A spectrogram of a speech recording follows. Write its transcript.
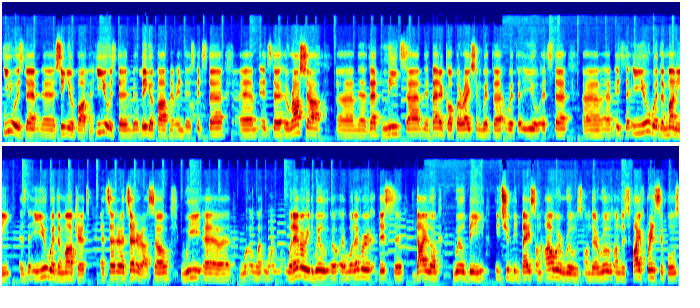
EU is the uh, senior partner. EU is the bigger partner in this. It's the um, it's the Russia um, that needs um, better cooperation with the with the EU. It's the uh, it's the EU with the money, it's the EU with the market, etc., etc. So we, uh, whatever it will, uh, whatever this uh, dialogue will be, it should be based on our rules, on the rules, on these five principles,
